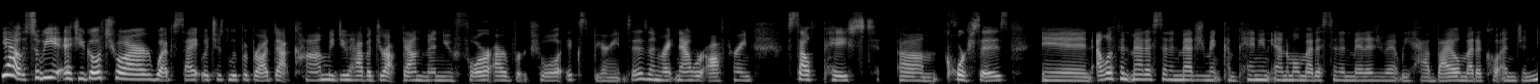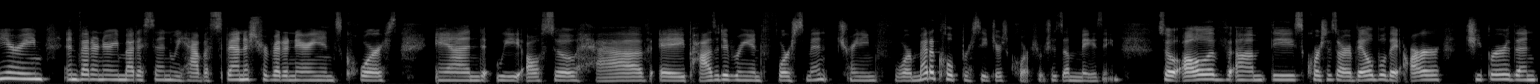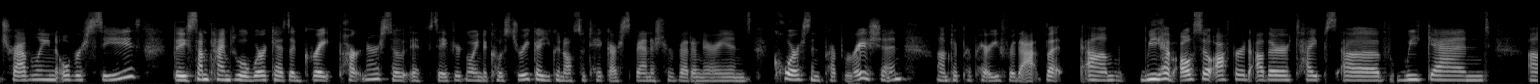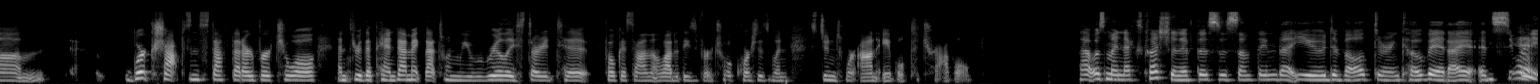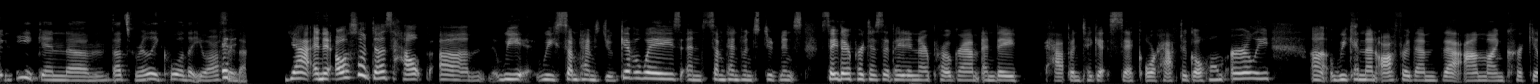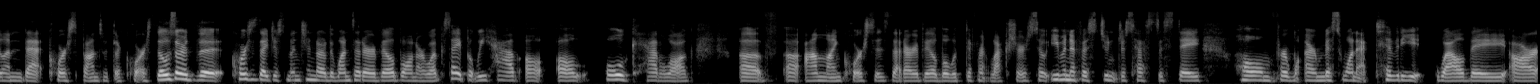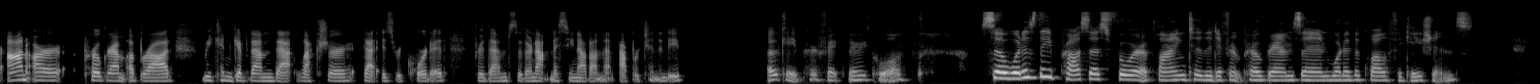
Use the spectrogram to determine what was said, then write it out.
Yeah, so we if you go to our website, which is loopabroad.com, we do have a drop-down menu for our virtual experiences. And right now we're offering self-paced um, courses in elephant medicine and management, companion animal medicine and management. We have biomedical engineering and veterinary medicine. We have a Spanish for veterinarians course. And we also have a positive reinforcement training for medical procedures course, which is amazing. So, all of um, these courses are available. They are cheaper than traveling overseas. They sometimes will work as a great partner. So, if, say, if you're going to Costa Rica, you can also take our Spanish for veterinarians course in preparation. Um, to prepare you for that. But um, we have also offered other types of weekend um, workshops and stuff that are virtual. And through the pandemic, that's when we really started to focus on a lot of these virtual courses when students were unable to travel. That was my next question. If this was something that you developed during COVID, I it's super unique and um, that's really cool that you offer it, that yeah and it also does help um, we we sometimes do giveaways and sometimes when students say they're participating in our program and they happen to get sick or have to go home early uh, we can then offer them the online curriculum that corresponds with their course those are the courses i just mentioned are the ones that are available on our website but we have a, a whole catalog of uh, online courses that are available with different lectures. So even if a student just has to stay home for or miss one activity while they are on our program abroad, we can give them that lecture that is recorded for them so they're not missing out on that opportunity. Okay, perfect. Very cool. So, what is the process for applying to the different programs and what are the qualifications?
